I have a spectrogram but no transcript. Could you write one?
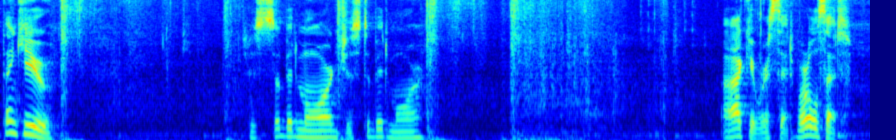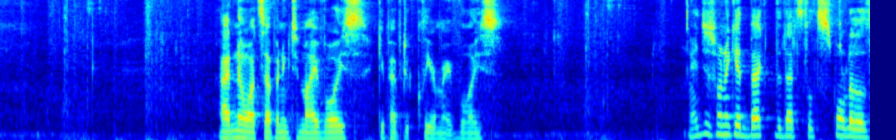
Thank you! Just a bit more, just a bit more. Okay, we're set. We're all set. I don't know what's happening to my voice. Keep have to clear my voice. I just want to get back to that small little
